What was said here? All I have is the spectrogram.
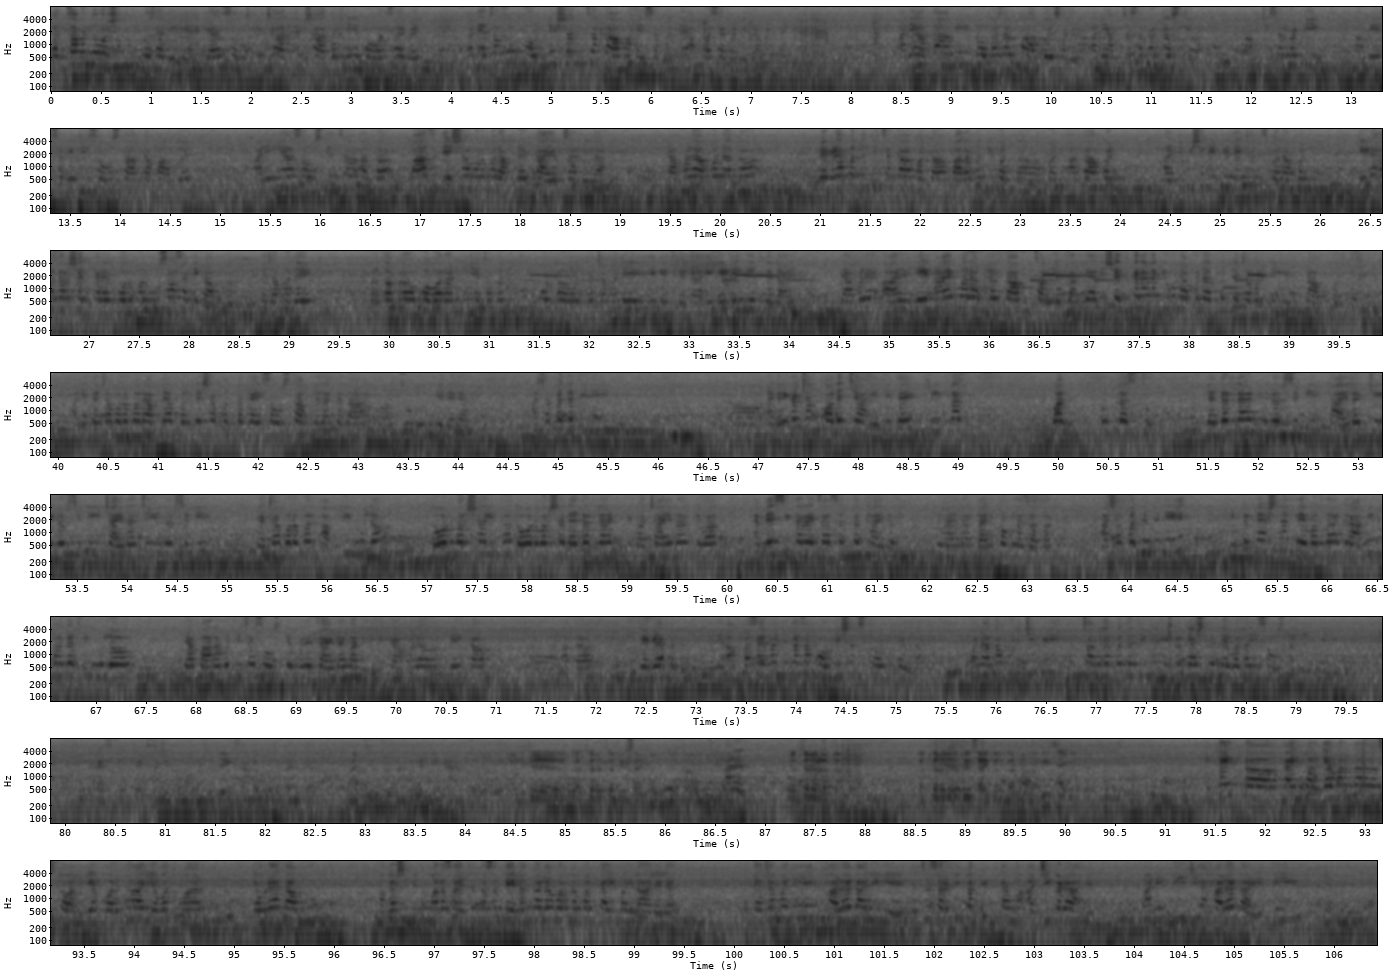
पंचावन्न वर्ष पूर्ण झालेली आहेत या संस्थेचे अध्यक्ष आदरणीय पवारसाहेब आहेत. पण याचा जो फाउंडेशनचं काम आहे सगळं ते आप्पासाहेबांनी त्यावेळेला केलं आणि आता आम्ही दोघं जण पाहतोय सगळं. आणि आमच्या सर्व ट्रस्टी आमची सर्व टीम आम्ही सगळी जी संस्था आता पाहतोय. आणि या संस्थेचं आता पाच देशाबरोबर आपलं टायअप झालेलं आहे. त्यामुळे आपण आता वेगळ्या पद्धतीचं काम आता बारामतीमधनं आपण आता आपण आर्टिफिशियल इंटेलिजन्सवर आपण दीड हजार शेतकऱ्यांबरोबर ऊसासाठी काम करतो त्याच्यामध्ये प्रतापराव पवारांनी याच्यामध्ये खूप मोठं त्याच्यामध्ये हे घेतलेलं आहे हेडिंग घेतलेलं आहे. त्यामुळे आय ए आयवर आपलं काम चांगलं चालते आणि शेतकऱ्याला घेऊन आपण आपण त्याच्यावरती काम करतो आणि त्याच्याबरोबर आपल्या परदेशामधलं काही संस्था आपल्याला त्याला जोडून गेलेल्या आहेत. अशा पद्धतीने ॲग्रिकल्चर कॉलेज जे आहे तिथे three plus one plus two Netherland university थायलंडची युनिव्हर्सिटी चायनाची युनिव्हर्सिटी याच्याबरोबर आपली मुलं दोन वर्ष इथं दोन वर्ष नेदरलँड किंवा चायना किंवा एम एस सी करायचं असेल तर थायलंड किंवा यांना बँकॉकला जातात. अशा पद्धतीने इंटरनॅशनल लेवलला ग्रामीण भागातली मुलं या बारामतीच्या संस्थेमुळे जायला लागली. त्यामुळं ते काम आता वेगळ्या पद्धतीने म्हणजे आप्पासाहेबांनी त्याचा फाउंडेशन स्टोन ठेवला. पण आता पुढची पिढी खूप चांगल्या पद्धतीने इंटरनॅशनल लेवलला ही संस्था घेतली ॲस्ट्रोटेक्ससाठी तुम्हाला सुद्धा एक सांगत होता आजीचं सांगितलं काय आणि ते कचऱ्याचं रिसायकल हळद. कचऱ्याचं कचऱ्याचं रिसायकल करणार अ, काही वर्ध्यावरनं स्टॉल आहे वर्धा यवतमाळ एवढ्या लांबून? मगाशी मी तुम्हाला सांगितलं तसं तेलंगणावरनं पण काही महिला आलेल्या आहेत. तर त्याच्यामध्ये एक हळद आलेली आहे. त्याचं सर्टिफिकेट त्या म- आजीकडं आहे. आणि ती जी हळद आहे ती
